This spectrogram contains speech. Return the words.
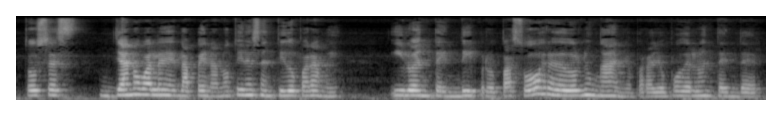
Entonces ya no vale la pena, no tiene sentido para mí. Y lo entendí, pero pasó alrededor de un año para yo poderlo entender,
